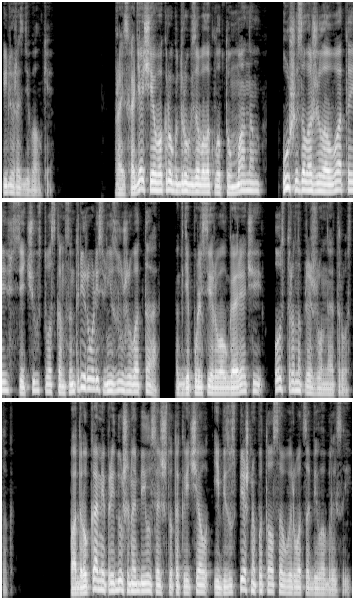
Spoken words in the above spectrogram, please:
или раздевалке. Происходящее вокруг вдруг заволокло туманом, уши заложило ватой, все чувства сконцентрировались внизу живота, где пульсировал горячий, остро напряженный отросток. Под руками придушенно бился, что-то кричал и безуспешно пытался вырваться белобрысый.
